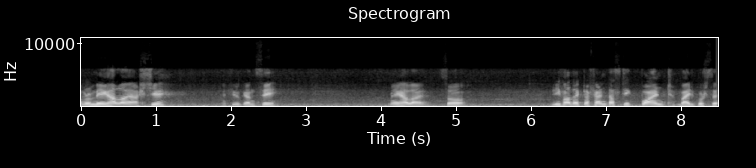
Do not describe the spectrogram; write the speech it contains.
আমরা মেঘালয় আসছি ইফ ইউ ক্যান সে মেঘালয় সো রিফাত একটা ফ্যান্টাস্টিক পয়েন্ট বাইর করছে।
